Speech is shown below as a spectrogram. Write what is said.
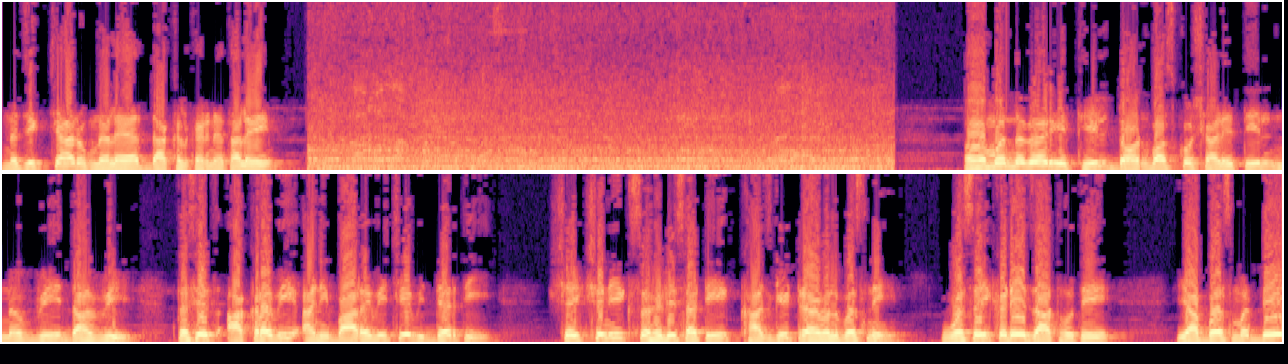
नजीकच्या रुग्णालयात दाखल करण्यात आले अहमदनगर येथील डॉन बॉस्को शाळेतील नववी दहावी तसेच अकरावी आणि बारावीचे विद्यार्थी शैक्षणिक सहलीसाठी खाजगी ट्रॅव्हल बसने वसईकडे जात होते. या बसमध्ये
